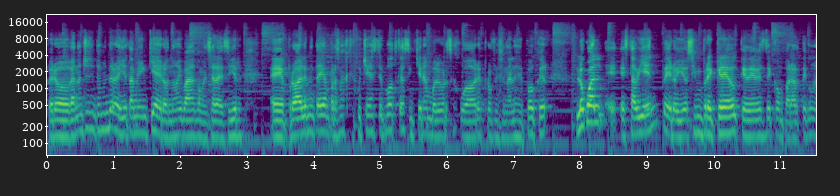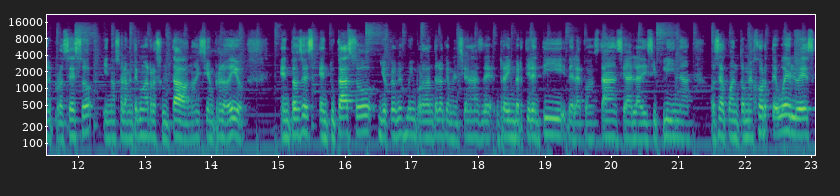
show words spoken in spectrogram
pero ganó 800 mil dólares, yo también quiero, ¿no? Y van a comenzar a decir, eh, probablemente hayan personas que escuchen este podcast y quieran volverse jugadores profesionales de póker, lo cual eh, está bien, pero yo siempre creo que debes de compararte con el proceso y no solamente con el resultado, ¿no? Y siempre lo digo. Entonces, en tu caso, yo creo que es muy importante lo que mencionas de reinvertir en ti, de la constancia, la disciplina. O sea, cuanto mejor te vuelves,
